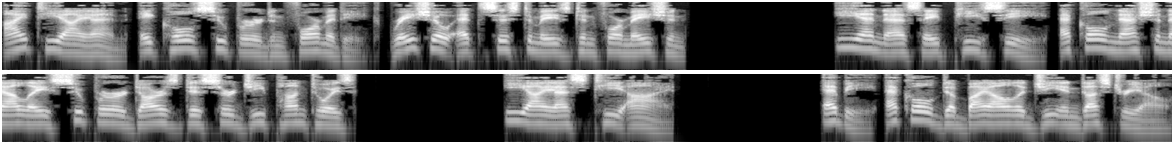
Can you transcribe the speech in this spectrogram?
ITIN, École supérieure d'informatique, ratio et systèmes d'information. ENSAPC, École nationale supérieure d'arts de Cergy Pontoise. EISTI EBI École de biologie industrielle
